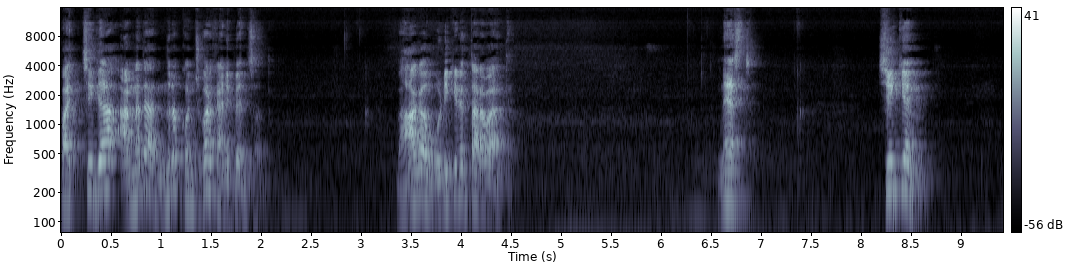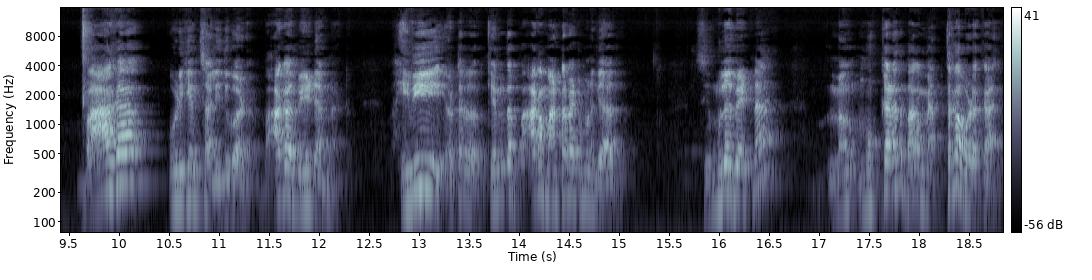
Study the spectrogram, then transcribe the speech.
పచ్చిగా అన్నది అందులో కొంచెం కూడా కనిపించదు బాగా ఉడికిన తర్వాతే. నెక్స్ట్ చికెన్ బాగా ఉడికించాలి ఇది కూడా. బాగా వేడి అన్నట్టు. హెవీ అంటారు కింద బాగా మంట పెట్టమని కాదు. సిమ్లో పెట్టినా ముక్క అనేది బాగా మెత్తగా ఉడకాలి.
